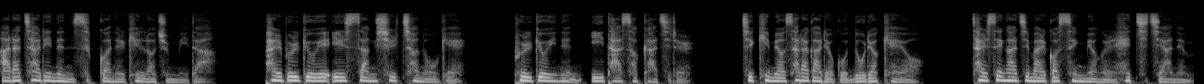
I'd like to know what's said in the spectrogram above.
알아차리는 습관을 길러줍니다. 팔불교의 일상 실천 5개. 불교인은 이 다섯 가지를 지키며 살아가려고 노력해요. 살생하지 말 것 생명을 해치지 않음.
